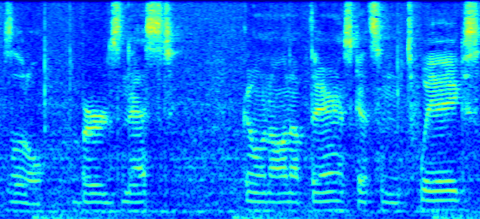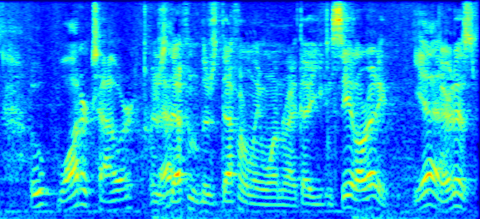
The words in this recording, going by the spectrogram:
there's a little bird's nest going on up there. It's got some twigs. Oop, water tower. There's definitely there's definitely one right there. You can see it already. Yeah. There it is.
